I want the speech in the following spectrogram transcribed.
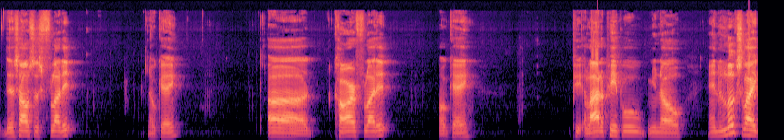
This house is flooded. Okay uh car flooded. Okay. A lot of people, you know, and it looks like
